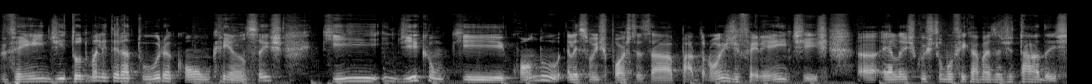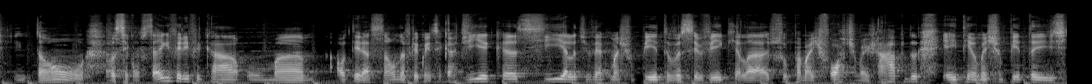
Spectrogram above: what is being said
vem de toda uma literatura com crianças que indicam que quando elas são expostas a padrões diferentes, uh, elas costumam ficar mais agitadas. Então, você consegue verificar uma alteração na frequência cardíaca. Se ela tiver com uma chupeta, você vê que ela chupa mais forte, mais rápido. E aí tem umas chupetas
